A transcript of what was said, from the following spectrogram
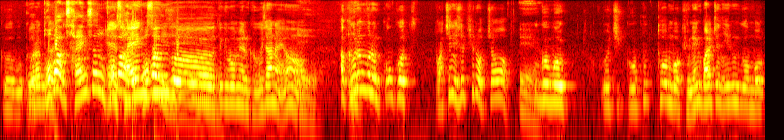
그 뭐랍니까? 도박 사행성 예, 도박 사행성 도박이지. 그 어떻게 보면 그거잖아요. 예, 예. 아 그런 거는 꼭그 과천에 있을 필요 없죠. 예. 그뭐 그, 지- 그 국토 뭐 균형 발전 이런 거 뭐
